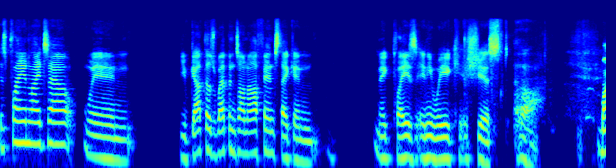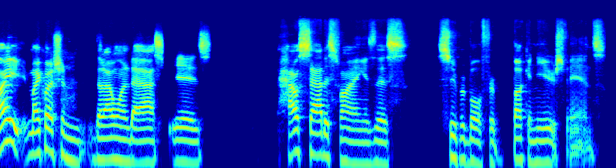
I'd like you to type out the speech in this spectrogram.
is playing lights out, when you've got those weapons on offense that can make plays any week, it's just oh my my question that I wanted to ask is, how satisfying is this Super Bowl for Buccaneers fans?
